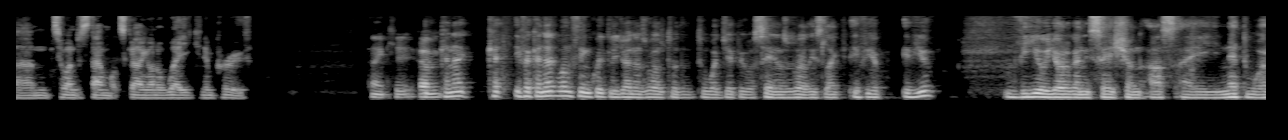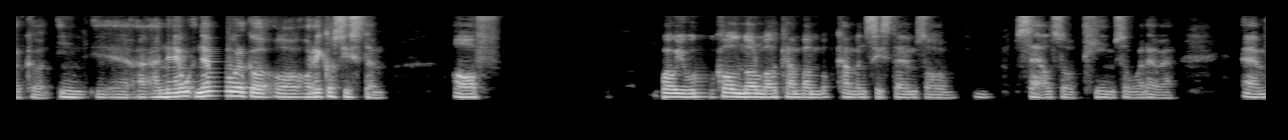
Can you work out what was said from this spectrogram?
um, to understand what's going on and where you can improve Thank you. Um, can I, can, if I can add one thing quickly, John, as well to the, to what JP was saying as well, is like if you if you view your organization as a network or in uh, a ne- network or, or, or ecosystem of what we would call normal Kanban, Kanban systems or cells or teams or whatever. Um,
